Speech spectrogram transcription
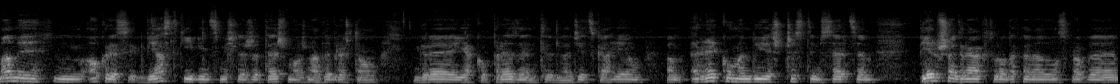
Mamy mm, okres gwiazdki, więc myślę, że też można wybrać tą grę jako prezent dla dziecka. Ja ją Wam rekomenduję z czystym sercem. Pierwsza gra, którą tak na dobrą sprawę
